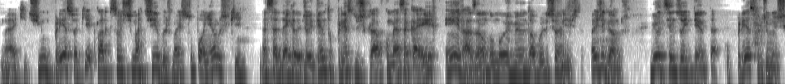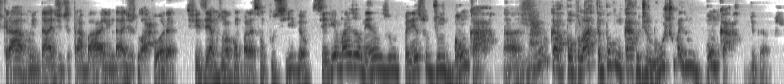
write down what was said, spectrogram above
né, que tinha um preço aqui, é claro que são estimativas, mas suponhamos que nessa década de 80 o preço do escravo começa a cair em razão do movimento abolicionista. Mas digamos, 1880, o preço de um escravo em idade de trabalho, em idade de lavoura, se fizermos uma comparação possível, seria mais ou menos um preço de um bom carro. Tá? Um carro popular, tampouco um carro de luxo, mas um bom carro, digamos.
